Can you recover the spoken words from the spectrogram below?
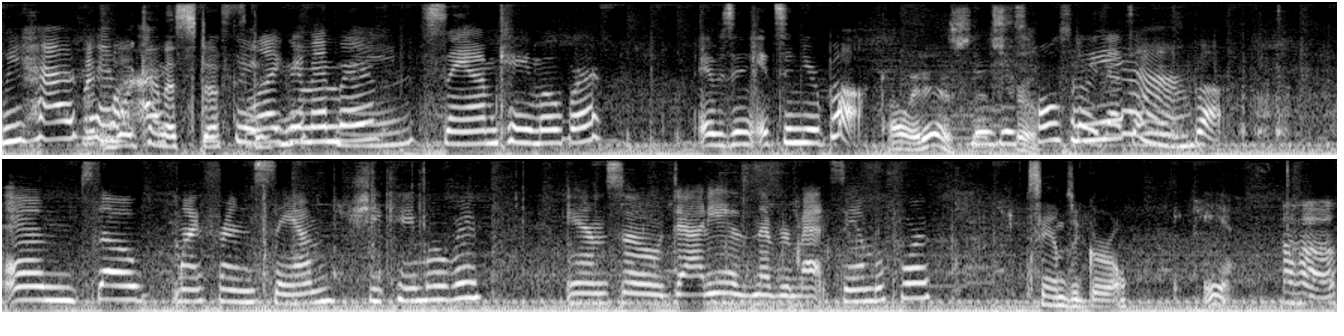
We have him. What kind of stuff? Like, remember, Sam came over. It was in. It's in your book. Oh, it is. That's There's this true. whole story yeah. that's in your book. And so my friend Sam, she came over, and so Daddy has never met Sam before. Sam's a girl. Yeah. Uh huh.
